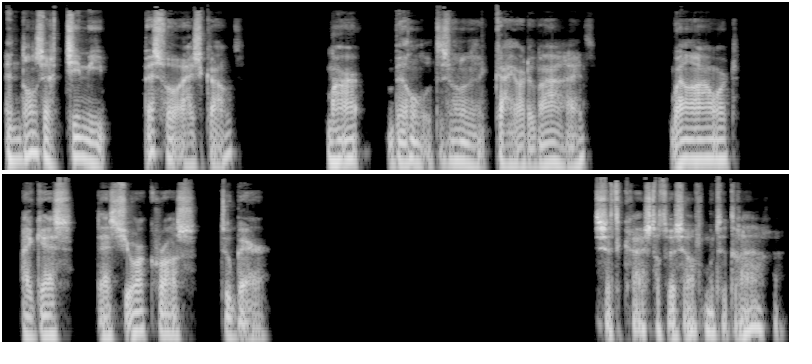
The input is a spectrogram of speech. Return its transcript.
En dan zegt Jimmy best wel ijskoud, maar wel, het is wel een keiharde waarheid. Well, Howard, I guess that's your cross to bear. Het is het kruis dat we zelf moeten dragen.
